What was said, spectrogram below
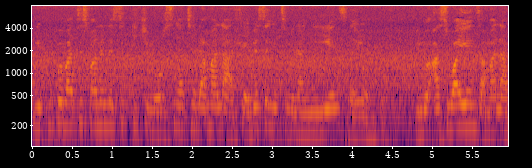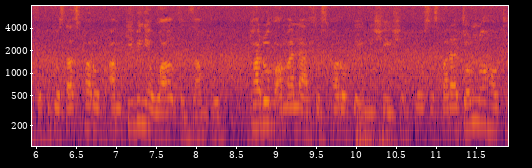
ngiphuphe bathi sifanele sigijime or sinyathele amalahle bese ngithi mina ngiyenzi leyo nto you know as asiwayenzi amalahle because that's part of i'm giving a wild example. Part of amalahle is part of the initiation process but i don't know how to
